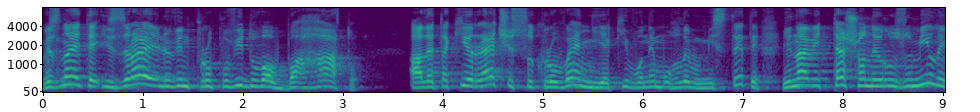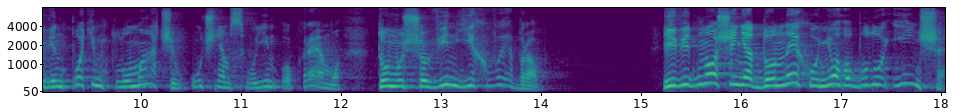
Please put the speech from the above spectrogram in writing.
Ви знаєте, Ізраїлю він проповідував багато, але такі речі сокровенні, які вони могли вмістити, і навіть те, що не розуміли, він потім тлумачив учням своїм окремо, тому що він їх вибрав. І відношення до них у нього було інше.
